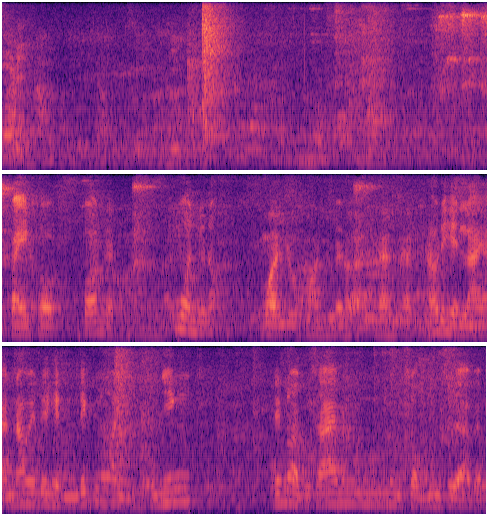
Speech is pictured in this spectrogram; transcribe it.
บ่ดิไปขอพรกันม่วนอยู่เนาะ มวนอยู่มวนอยู่แบบว่า แม่นแม่นเราได้เห็นหลายอันเราได้เห็นเด็กน้อยผู้หญิง เด็กน้อยผู้ชายมันนุ่งส่งนุ่งเสื้อแบบ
